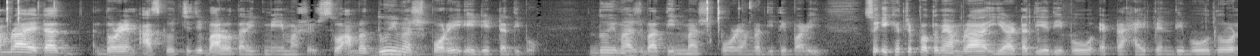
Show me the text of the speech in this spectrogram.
আমরা এটা ধরেন আজকে হচ্ছে যে বারো তারিখ, মে মাসের। সো আমরা দুই মাস পরে এই ডেটটা দিব। দুই মাস বা তিন মাস পরে আমরা দিতে পারি। সো এক্ষেত্রে প্রথমে আমরা ইয়ারটা দিয়ে দিব, একটা হাইপেন দিব। ধরুন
